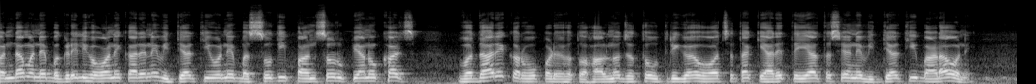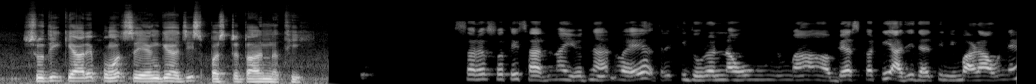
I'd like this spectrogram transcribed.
કંડમ અને બગડેલી હોવાને કારણે વિદ્યાર્થીઓને બસોથી પાંચસો રૂપિયાનો ખર્ચ વધારે કરવો પડ્યો હતો. હાલનો જથ્થો ઉતરી ગયો હોવા છતાં ક્યારે તૈયાર થશે અને વિદ્યાર્થી બાળાઓને સુધી ક્યારે પહોંચશે એ અંગે હજી સ્પષ્ટતા નથી. સરસ્વતી સાધના યોજના અન્વયે અત્રેથી ધોરણ નવમાં અભ્યાસ કરતી આદિજાતિની બાળાઓને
